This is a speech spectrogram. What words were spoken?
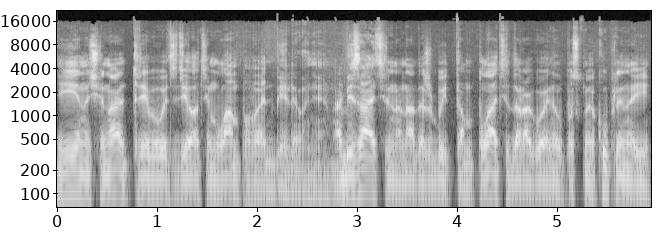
и начинают требовать сделать им ламповое отбеливание. Обязательно надо же быть там платье дорогое на выпускной куплено, и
